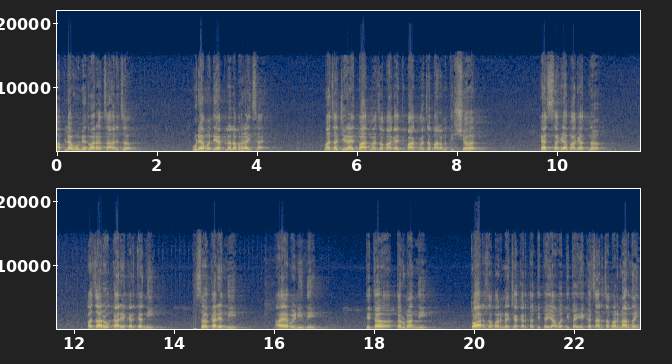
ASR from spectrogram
आपल्या उमेदवाराचा अर्ज पुण्यामध्ये आपल्याला भरायचा आहे. माझा जिरायत बाग माझा बागायती बाग माझा बारामती शहर ह्या सगळ्या भागातनं हजारो कार्यकर्त्यांनी सहकाऱ्यांनी आया बहिणींनी तिथं तरुणांनी तो अर्ज भरण्याच्याकरता तिथं यावं तिथं एकच अर्ज भरणार नाही.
